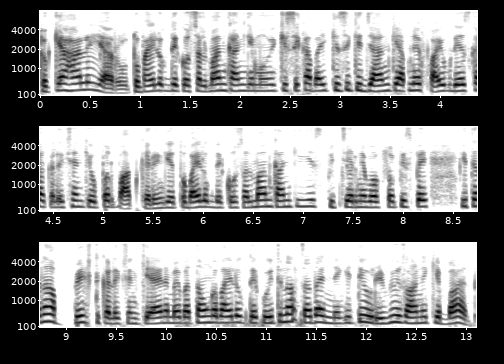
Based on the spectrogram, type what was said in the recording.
तो क्या हाल है यारो? तो भाई लोग देखो, सलमान खान की मूवी किसी का भाई किसी की जान के अपने फाइव डेज़ का कलेक्शन के ऊपर बात करेंगे। तो भाई लोग देखो, सलमान खान की इस पिक्चर ने बॉक्स ऑफ़िस पे इतना बेस्ट कलेक्शन किया है ना, मैं बताऊँगा भाई लोग देखो, इतना ज़्यादा नेगेटिव रिव्यूज़ आने के बाद,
